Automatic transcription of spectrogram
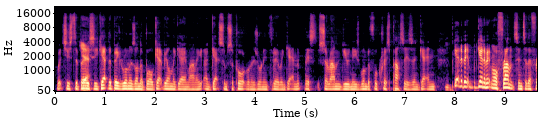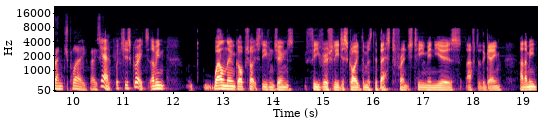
which is to Yeah. basically get the big runners on the ball, get beyond the game line, and- and get some support runners running through, and getting this surround you in these wonderful crisp passes, and getting Mm. getting a bit getting a bit more France into the French play, basically. Yeah, which is great. I mean, well-known gobshite Stephen Jones feverishly described them as the best French team in years after the game, and I mean,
